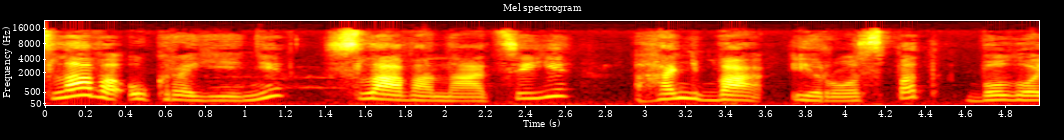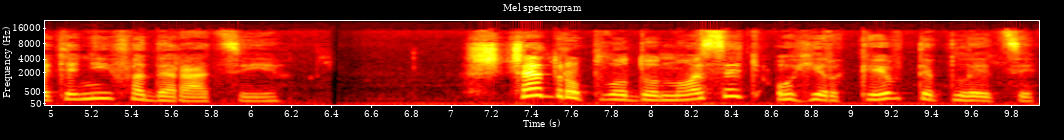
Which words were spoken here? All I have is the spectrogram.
Слава Україні! Слава нації! Ганьба і розпад Болотяній Федерації. Щедро плодоносять огірки в теплиці.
